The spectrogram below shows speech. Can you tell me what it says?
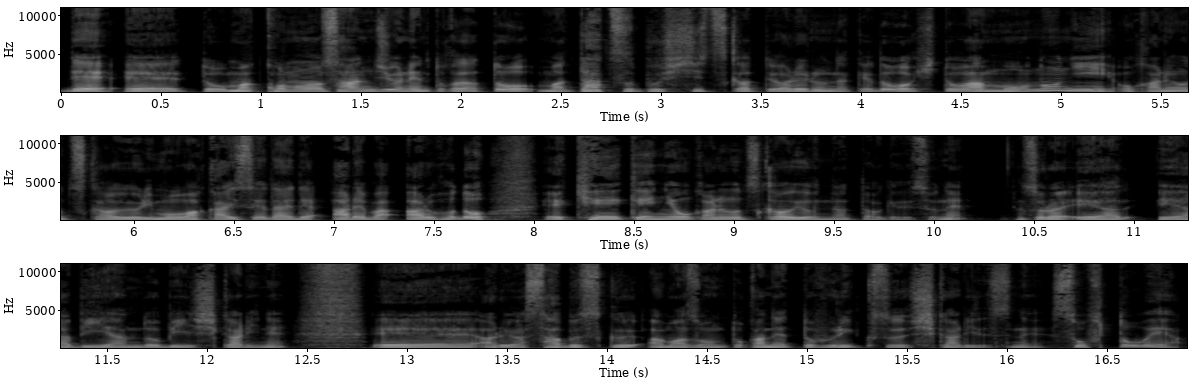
で、えっと、まあ、この30年とかだと、まあ、脱物質化って言われるんだけど、人は物にお金を使うよりも若い世代であればあるほど、え経験にお金を使うようになったわけですよね。それはエア、エア B&B しかりね、えー、あるいはサブスク、アマゾンとかネットフリックスしかりですね、ソフトウェア、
